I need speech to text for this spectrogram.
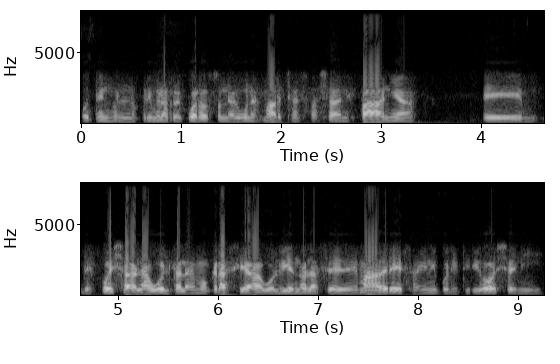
o tengo los primeros recuerdos son de algunas marchas allá en España, eh, después ya la vuelta a la democracia, volviendo a la sede de Madres, ahí en Hipólito Yrigoyen y,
